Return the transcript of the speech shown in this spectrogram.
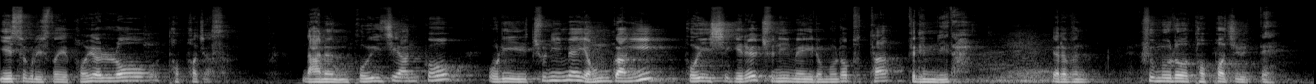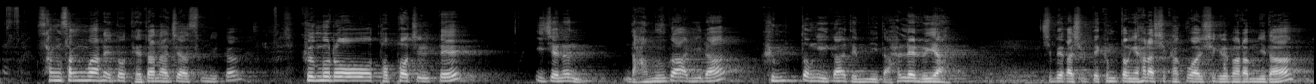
예수 그리스도의 보혈로 덮어져서 나는 보이지 않고 우리 주님의 영광이 보이시기를 주님의 이름으로 부탁드립니다. 여러분, 금으로 덮어질 때 상상만 해도 대단하지 않습니까? 금으로 덮어질 때 이제는 나무가 아니라 금덩이가 됩니다. 할렐루야. 집에 가실 때 금덩이 하나씩 갖고 가시길 바랍니다.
